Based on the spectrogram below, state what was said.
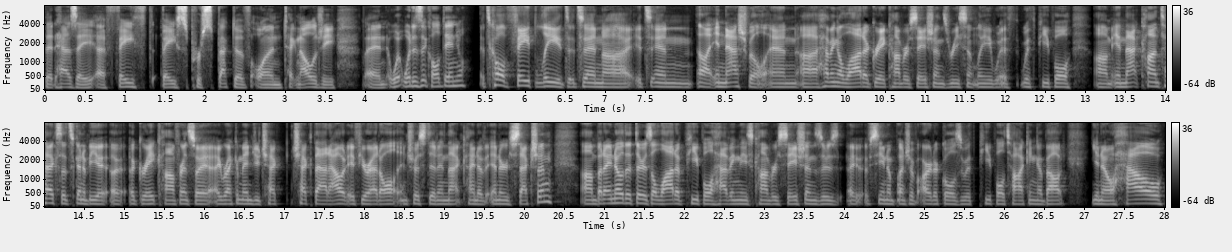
that has a, a faith based perspective on technology. And what what is it called, Daniel? It's called Faith Leads. It's in uh, it's in uh, in Nashville, and uh, having a lot of great conversations recently with with people um, in that context, it's going to be a, a, great conference. So I, I, recommend you check check that out if you're at all interested in that kind of intersection. Um, but I know that there's a lot of people having these conversations. There's I've seen a bunch of articles with people talking about you know how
